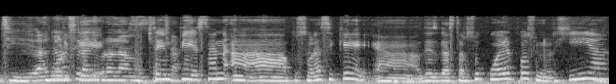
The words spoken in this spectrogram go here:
Sí, ah, no, sí la libró la se empiezan a, a, pues ahora sí que a desgastar su cuerpo, su energía,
